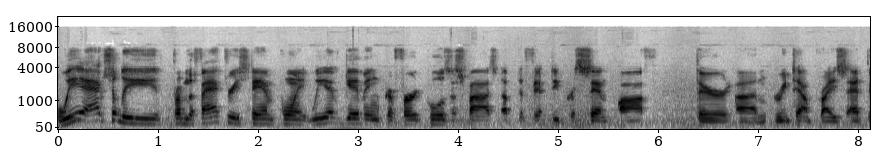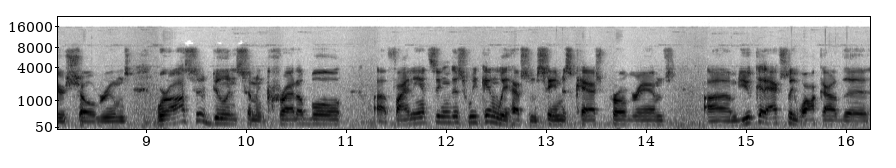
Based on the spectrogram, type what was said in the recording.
We actually, from the factory standpoint, we have given preferred pools and spas up to 50% off their um, retail price at their showrooms. We're also doing some incredible uh, financing this weekend. We have some same as cash programs. Um, you could actually walk out of the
